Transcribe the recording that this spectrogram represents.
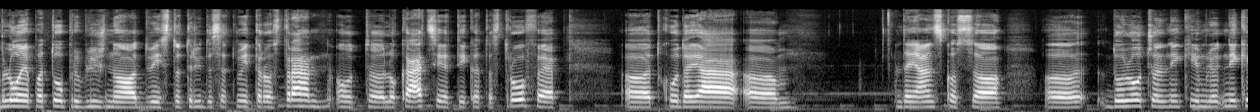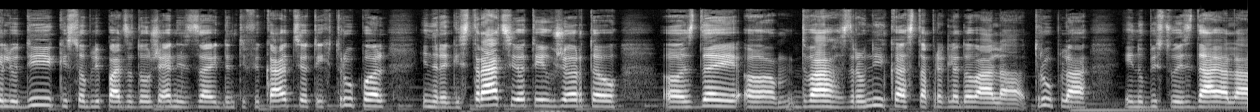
bilo je pa to približno 230 metrov stran od uh, lokacije te katastrofe, uh, tako da ja, um, dejansko so določili nekim, neke ljudi, ki so bili pač zadolženi za identifikacijo teh trupel in registracijo teh žrtev. Uh, zdaj um, dva zdravnika sta pregledovala trupla in v bistvu izdajala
